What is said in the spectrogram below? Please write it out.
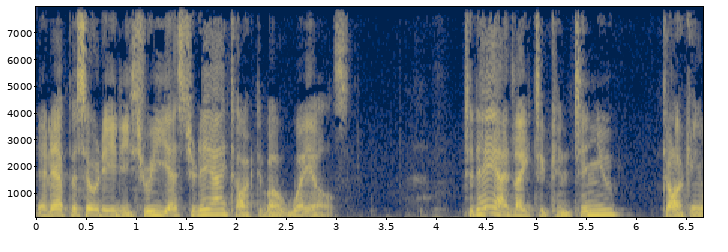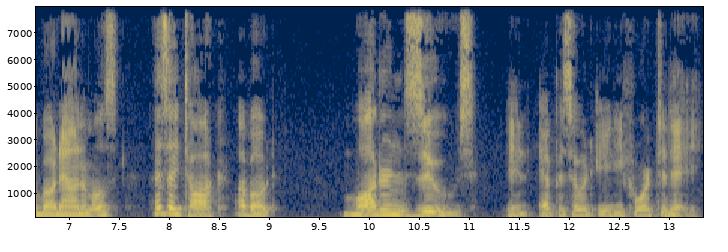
In episode 83 yesterday, I talked about whales. Today, I'd like to continue talking about animals as I talk about modern zoos in episode 84 today.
